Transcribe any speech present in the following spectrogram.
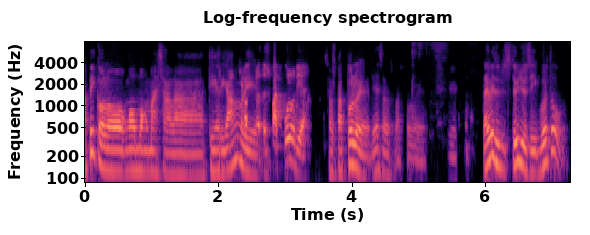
Tapi kalau ngomong masalah Thierry Angri... 140 dia. 140 ya, dia 140 ya. Tapi setuju sih, gue tuh,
